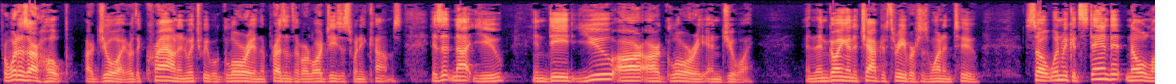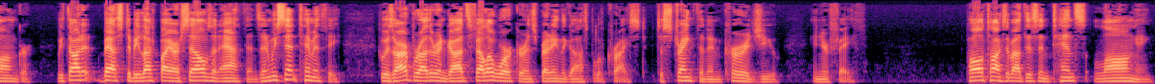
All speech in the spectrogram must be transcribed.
For what is our hope, our joy, or the crown in which we will glory in the presence of our Lord Jesus when he comes? Is it not you? Indeed, you are our glory and joy. And then going into chapter 3, verses 1 and 2. So when we could stand it no longer, we thought it best to be left by ourselves in Athens, and we sent Timothy, who is our brother and God's fellow worker in spreading the gospel of Christ, to strengthen and encourage you in your faith. Paul talks about this intense longing.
